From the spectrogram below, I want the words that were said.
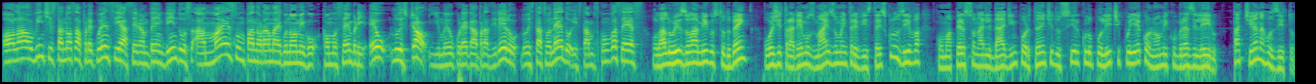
Olá, ouvintes da nossa frequência, sejam bem-vindos a mais um Panorama Econômico. Como sempre, eu, Luiz Chao, e meu colega brasileiro, Luiz Tassonedo, estamos com vocês. Olá, Luiz. Olá, amigos, tudo bem? Hoje traremos mais uma entrevista exclusiva com uma personalidade importante do círculo político e econômico brasileiro, Tatiana Rosito.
